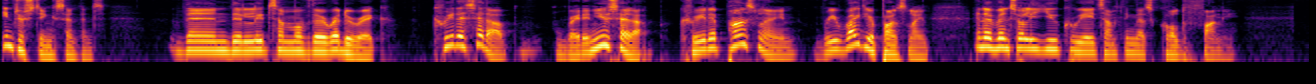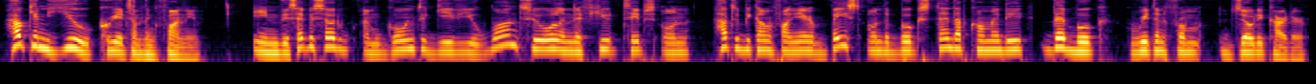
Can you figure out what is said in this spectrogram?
interesting sentence, then delete some of the rhetoric. Create a setup, write a new setup, create a punchline, rewrite your punchline and eventually you create something that's called funny. How can you create something funny? In this episode, I'm going to give you one tool and a few tips on how to become funnier based on the book Stand Up Comedy, the book written from Jody Carter.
